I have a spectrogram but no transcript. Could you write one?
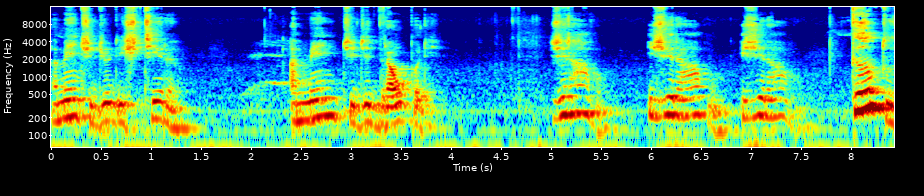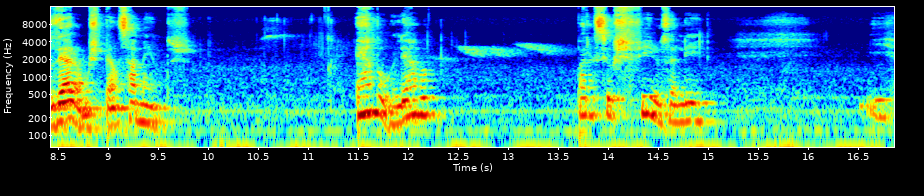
A mente de Udistira, a mente de Draupadi giravam e giravam e giravam. Tantos eram os pensamentos. Ela olhava para seus filhos ali e,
